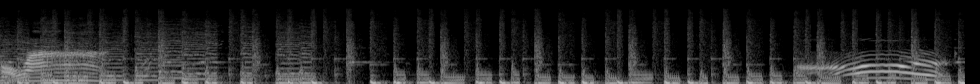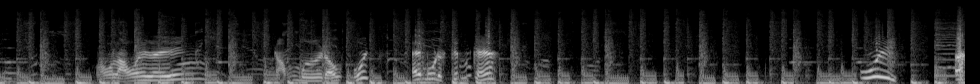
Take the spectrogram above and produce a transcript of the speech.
Khổ quá. Ngon lội liền cộng 10 độ. Ui em mua được kính kìa ui.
